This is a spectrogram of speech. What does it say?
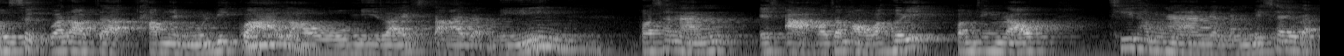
รู้สึกว่าเราจะทำอย่างนู้นดีกว่าอืมเรามีไลฟ์สไตล์แบบนี้อืมเพราะฉะนั้น HR เขาจะมองว่าเฮ้ยความจริงแล้วที่ทำงานเนี่ยมันไม่ใช่แบบ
